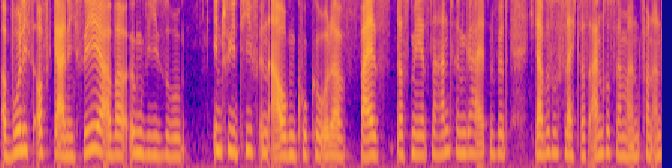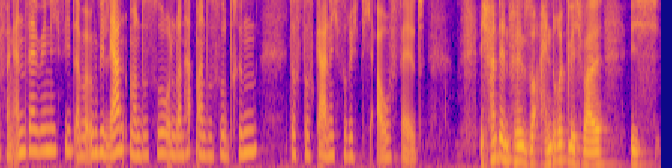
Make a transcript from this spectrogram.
obwohl ich es oft gar nicht sehe, aber irgendwie so intuitiv in Augen gucke oder weiß, dass mir jetzt eine Hand hingehalten wird. Ich glaube, es ist vielleicht was anderes, wenn man von Anfang an sehr wenig sieht, aber irgendwie lernt man das so und dann hat man das so drin, dass das gar nicht so richtig auffällt. Ich fand den Film so eindrücklich, weil ich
